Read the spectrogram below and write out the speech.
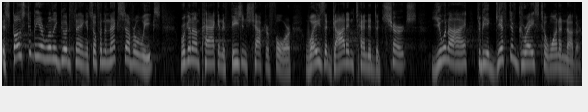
it's supposed to be a really good thing. And so for the next several weeks, we're going to unpack in Ephesians chapter 4 ways that God intended the church, you and I, to be a gift of grace to one another.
